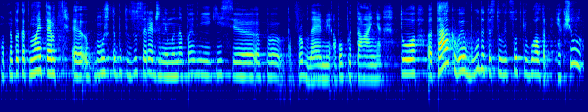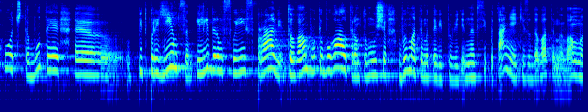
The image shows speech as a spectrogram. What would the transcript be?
От, наприклад, маєте, е, можете бути зосередженими на певній якійсь е, там, проблемі або питання, то е, так ви будете 100% бухгалтером. Якщо ви хочете бути підприємцем і лідером в своїй справі, то вам бути бухгалтером, тому що ви матимете відповіді на всі питання, які задаватиме вам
